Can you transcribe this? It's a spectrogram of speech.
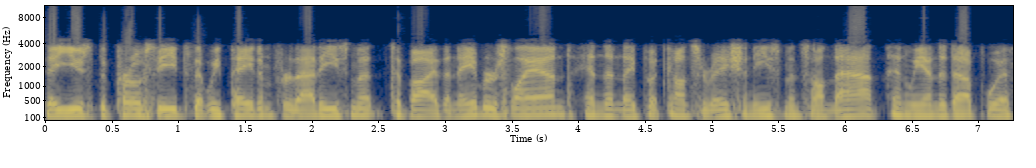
They used the proceeds that we paid them for that easement to buy the neighbor's land, and then they put conservation easements on that, and we ended up with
